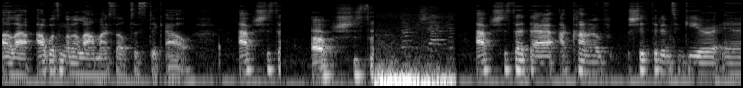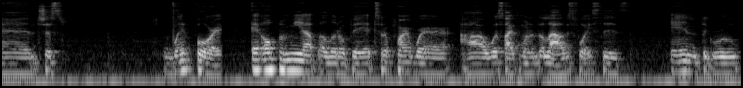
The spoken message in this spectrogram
allow I wasn't gonna allow myself to stick out. After she said after she said after she said that, I kind of shifted into gear and just went for it. It opened me up a little bit to the point where I was like one of the loudest voices in the group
